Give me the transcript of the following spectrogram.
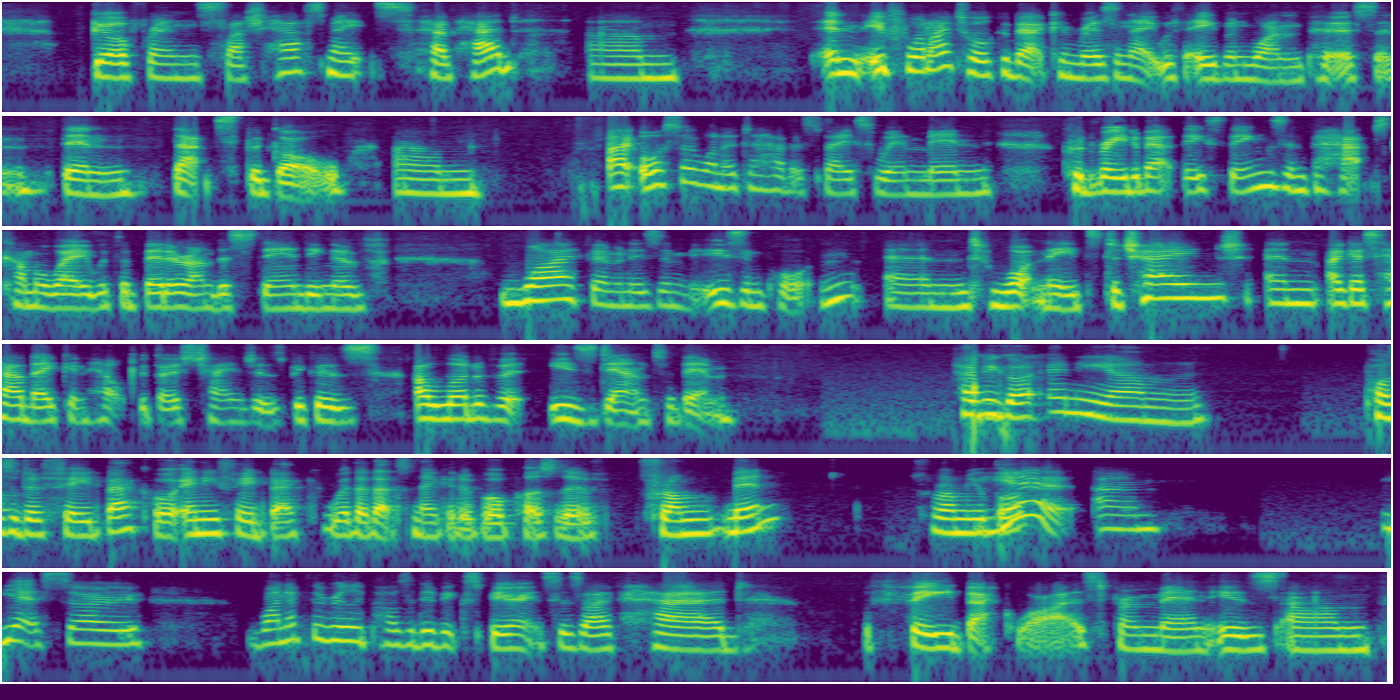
girlfriends slash housemates have had. Um, and if what I talk about can resonate with even one person, then that's the goal. Um, I also wanted to have a space where men could read about these things and perhaps come away with a better understanding of why feminism is important and what needs to change, and I guess how they can help with those changes because a lot of it is down to them. Have you got any um, positive feedback or any feedback, whether that's negative or positive, from men from your book? Yeah. Um, yeah. So, one of the really positive experiences I've had feedback wise from men is um,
